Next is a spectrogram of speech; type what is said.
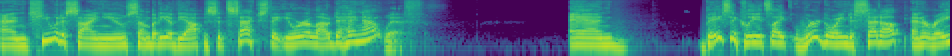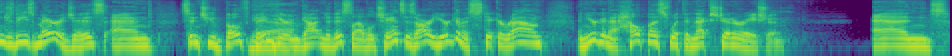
And he would assign you somebody of the opposite sex that you were allowed to hang out with. And basically, it's like, we're going to set up and arrange these marriages. And since you've both been Yeah. here and gotten to this level, chances are you're going to stick around and you're going to help us with the next generation. And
